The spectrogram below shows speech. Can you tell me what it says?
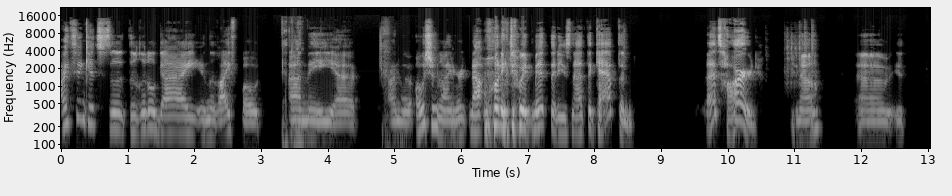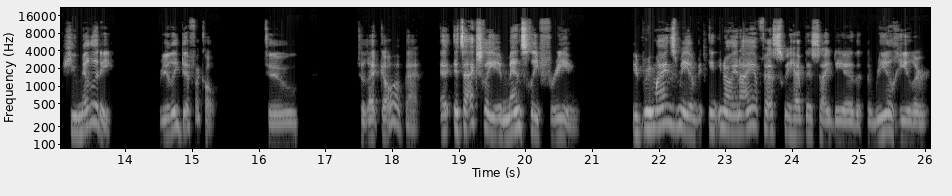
I think it's the, the little guy in the lifeboat on the uh, on the ocean liner not wanting to admit that he's not the captain. That's hard, you know. Uh, it, humility really difficult to to let go of that. It's actually immensely freeing. It reminds me of you know in IFS we have this idea that the real healer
